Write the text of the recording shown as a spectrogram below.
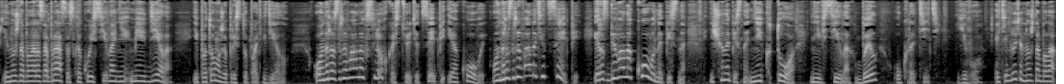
И нужно было разобраться, с какой силой они имеют дело, и потом уже приступать к делу. Он разрывал их с легкостью, эти цепи и оковы. Он разрывал эти цепи и разбивал оковы, написано. Еще написано, никто не в силах был укротить его. Этим людям нужно было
